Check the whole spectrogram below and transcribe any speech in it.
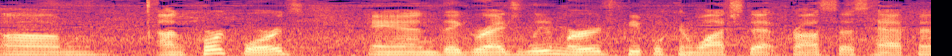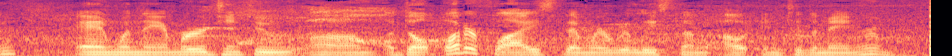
um, on cork boards and they gradually emerge. People can watch that process happen. And when they emerge into um, adult butterflies, then we release them out into the main room.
